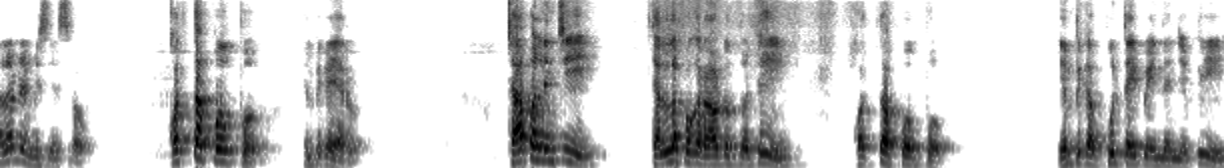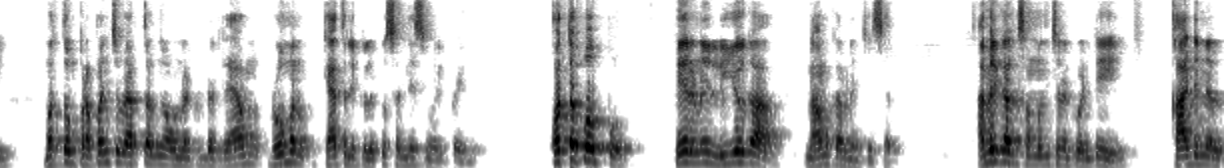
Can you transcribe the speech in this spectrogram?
అలానే మిస్ఎస్ రావు కొత్త పోప్ ఎంపికయ్యారు. చేపల నుంచి తెల్ల పొగ రావడంతో కొత్త పోప్ ఎంపిక పూర్తయిపోయిందని చెప్పి మొత్తం ప్రపంచవ్యాప్తంగా ఉన్నటువంటి రామ్ రోమన్ క్యాథలికులకు సందేశం వెళ్ళిపోయింది. కొత్త పోపు పేరుని లియోగా నామకరణం చేశారు. అమెరికాకు సంబంధించినటువంటి కార్డినల్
